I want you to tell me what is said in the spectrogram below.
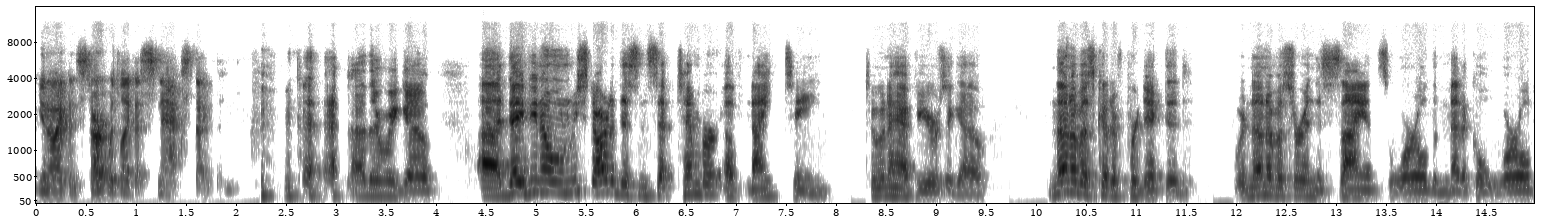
you know I can start with like a snack stipend. uh, there we go. Uh, Dave, you know when we started this in September of 19, two and a half years ago, none of us could have predicted. Where none of us are in the science world, the medical world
